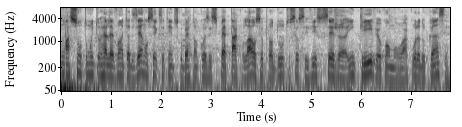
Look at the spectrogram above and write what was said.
um assunto muito relevante a dizer, a não ser que você tenha descoberto uma coisa espetacular, o seu produto, o seu serviço seja incrível, como a cura do câncer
